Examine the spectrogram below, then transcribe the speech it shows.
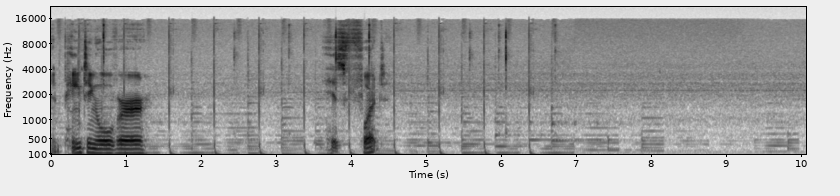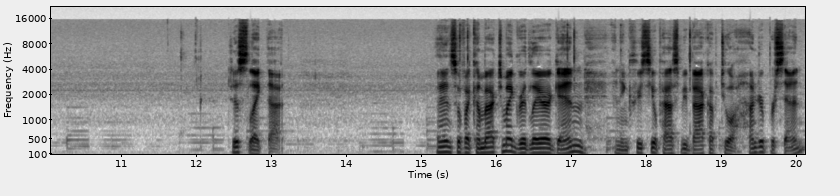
and painting over his foot. Just like that. And so if I come back to my grid layer again and increase the opacity back up to 100%,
